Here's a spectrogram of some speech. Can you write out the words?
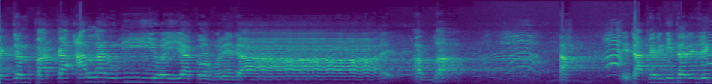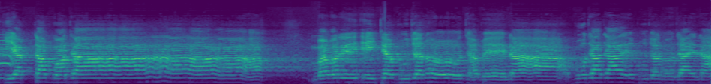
একজন পাক্কা আল্লাহর হইয়া কবরে যায়। আল্লাহ। এই ডাকের ভিতরে যে কি একটা মজা। বাবারে, এইটা বুঝানো যাবে না। বোঝা যায়, বুঝানো যায় না।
